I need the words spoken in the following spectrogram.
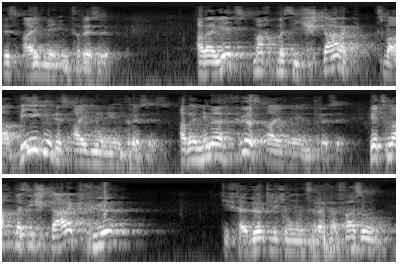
das eigene Interesse. Aber jetzt macht man sich stark, zwar wegen des eigenen Interesses, aber nicht mehr fürs eigene Interesse. Jetzt macht man sich stark für die Verwirklichung unserer Verfassung,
